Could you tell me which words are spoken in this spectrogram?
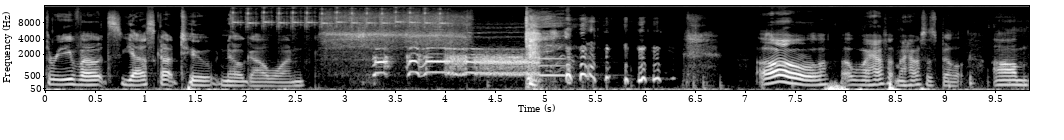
three votes. Yes, got two. No, got one. oh, oh, my house, my house is built. Um,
